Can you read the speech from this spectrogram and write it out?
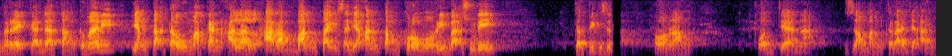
mereka datang kemari yang tak tahu makan halal haram bantai saja hantam kromo riba sudi tapi kesetak orang Pontianak zaman kerajaan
